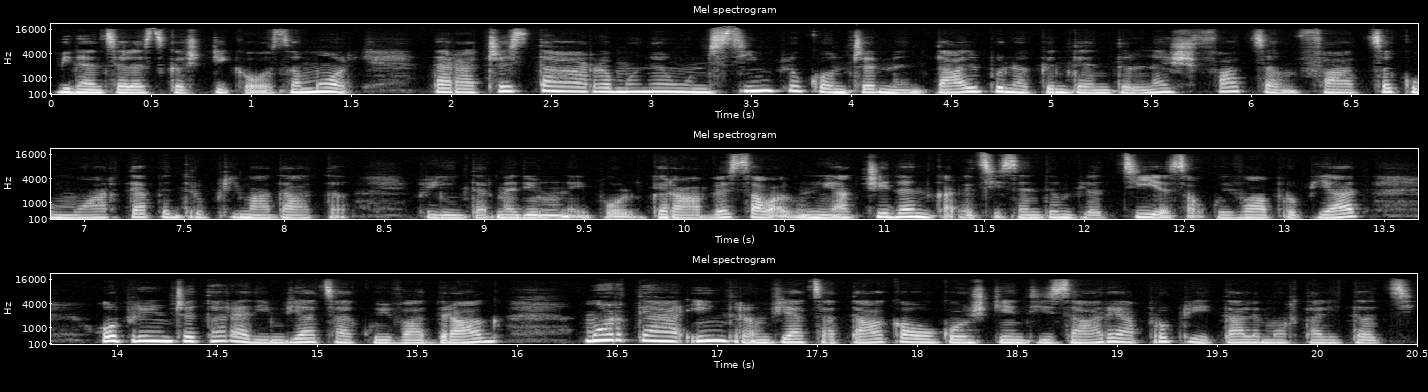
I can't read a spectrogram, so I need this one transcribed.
Bineînțeles că știi că o să mori, dar acesta rămâne un simplu concept mental până când te întâlnești față în față cu moartea pentru prima dată, prin intermediul unei boli grave sau al unui accident care ți se întâmplă ție sau cuiva apropiat, ori prin încetarea din viața cuiva drag, moartea intră în viața ta ca o conștientizare a propriei tale mortalități.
